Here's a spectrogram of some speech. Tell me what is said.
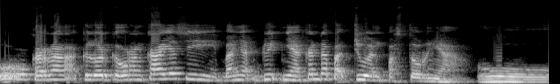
Oh karena keluarga orang kaya sih banyak duitnya kan dapat cuan pastornya. Oh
